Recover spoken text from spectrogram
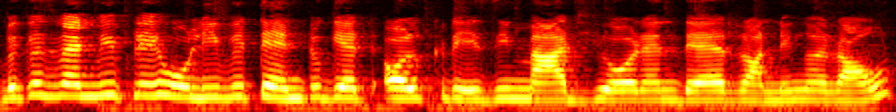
Because when we play Holi we tend to get all crazy mad here and there running around.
